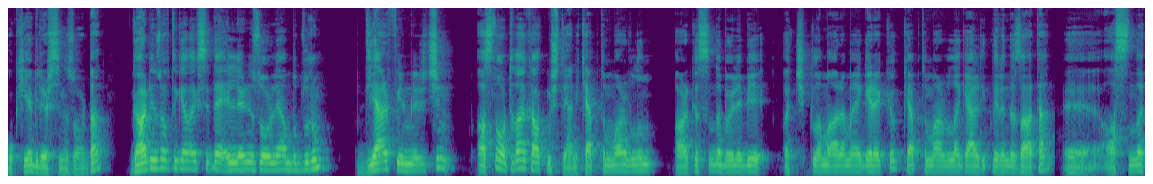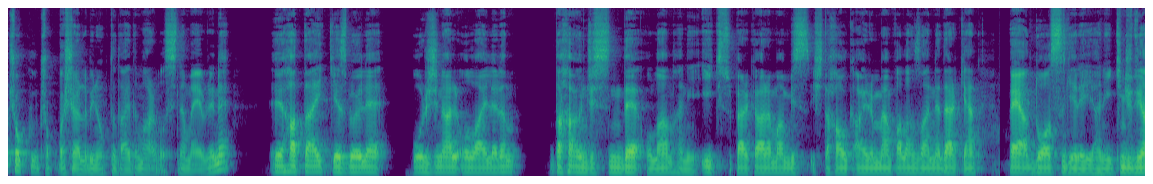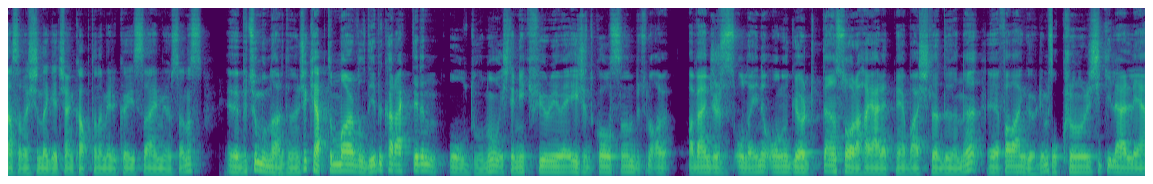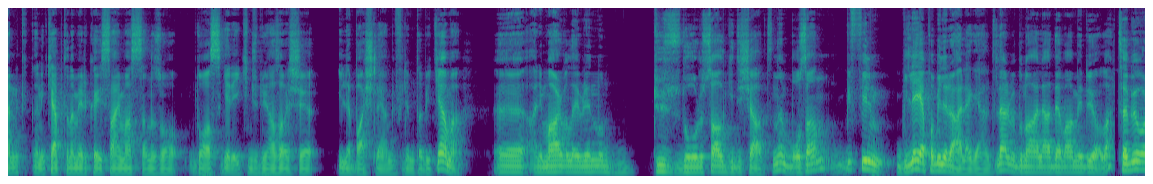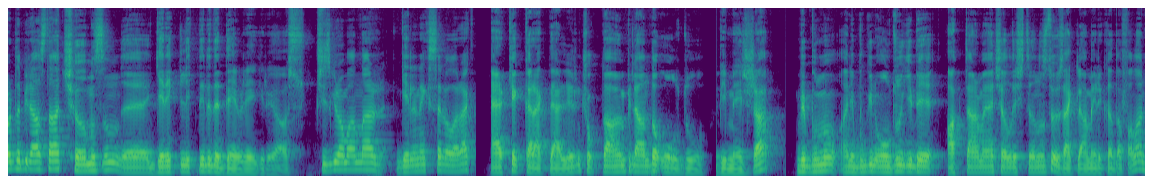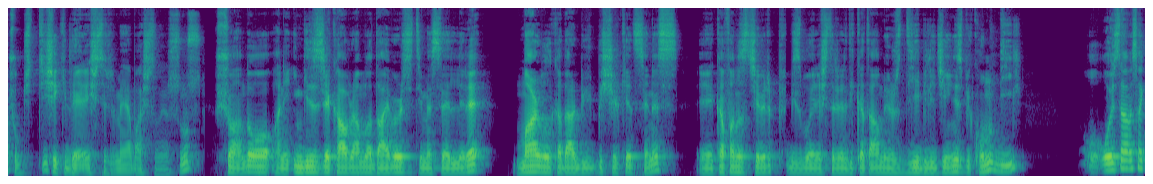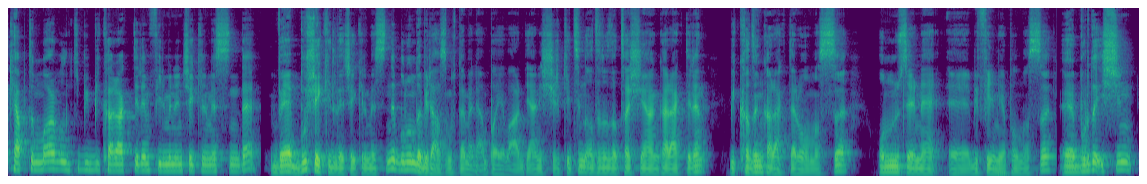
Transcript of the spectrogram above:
okuyabilirsiniz oradan. Guardians of the Galaxy'de ellerini zorlayan bu durum diğer filmler için aslında ortadan kalkmıştı. Yani Captain Marvel'ın arkasında böyle bir açıklama aramaya gerek yok. Captain Marvel'a geldiklerinde zaten e, aslında çok çok başarılı bir noktadaydı Marvel sinema evreni. E, hatta ilk kez böyle orijinal olayların daha öncesinde olan hani ilk süper kahraman biz işte Hulk Iron Man falan zannederken veya doğası gereği yani 2. Dünya Savaşı'nda geçen Kaptan Amerika'yı saymıyorsanız e, bütün bunlardan önce Captain Marvel diye bir karakterin olduğunu işte Nick Fury ve Agent Coulson'ın bütün Avengers olayını onu gördükten sonra hayal etmeye başladığını e, falan gördüğümüz o kronolojik ilerleyen hani Captain America'yı saymazsanız o doğası gereği 2. Dünya Savaşı ile başlayan bir film tabii ki ama e, hani Marvel evreninin o düz doğrusal gidişatını bozan bir film bile yapabilir hale geldiler ve bunu hala devam ediyorlar. Tabii orada biraz daha çağımızın e, gereklilikleri de devreye giriyor. Çizgi romanlar geleneksel olarak erkek karakterlerin çok daha ön planda olduğu bir mecra. Ve bunu hani bugün olduğu gibi aktarmaya çalıştığınızda özellikle Amerika'da falan çok ciddi şekilde eleştirilmeye başlanıyorsunuz. Şu anda o hani İngilizce kavramla diversity meseleleri Marvel kadar büyük bir şirketseniz e, kafanızı çevirip biz bu eleştirilere dikkat almıyoruz diyebileceğiniz bir konu değil. O, o yüzden mesela Captain Marvel gibi bir karakterin filminin çekilmesinde ve bu şekilde çekilmesinde bunun da biraz muhtemelen payı vardı. Yani şirketin adını da taşıyan karakterin bir kadın karakter olması onun üzerine e, bir film yapılması. E, burada işin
